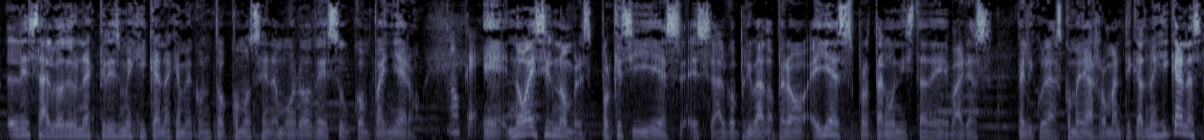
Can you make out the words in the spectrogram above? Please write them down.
contarles algo de una actriz mexicana que me contó cómo se enamoró de su compañero. Ok. Eh, no voy a decir nombres, porque sí es, es algo privado, pero ella es protagonista de varias películas, comedias románticas mexicanas,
